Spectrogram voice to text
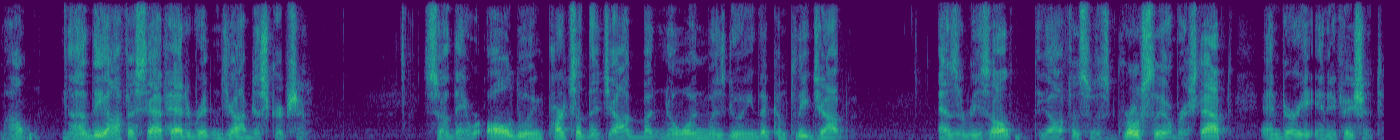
Well, None of the office staff had a written job description. So they were all doing parts of the job, but no one was doing the complete job. As a result, the office was grossly overstaffed and very inefficient.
